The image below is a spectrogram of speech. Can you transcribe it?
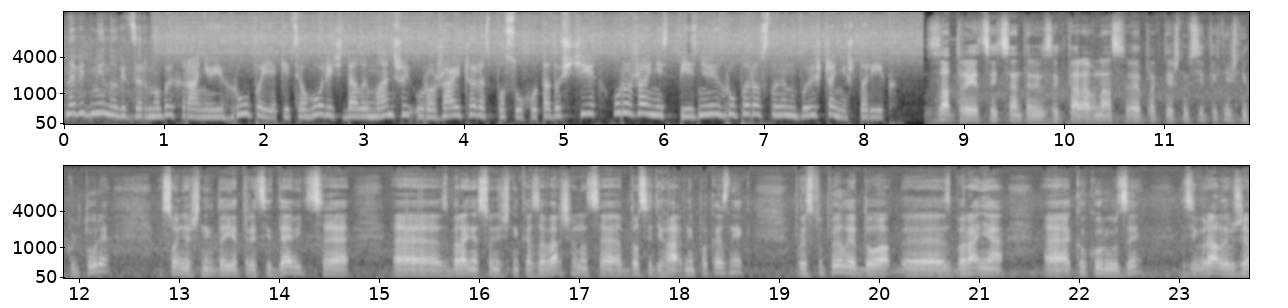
На відміну від зернових ранньої групи, які цьогоріч дали менший урожай через посуху та дощі, урожайність пізньої групи рослин вища, ніж торік. За 30 центнерів з гектара в нас е, практично всі технічні культури. Соняшник дає 39, це е, збирання соняшника завершено, це досить гарний показник. Приступили до е, збирання кукурудзи. Зібрали вже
